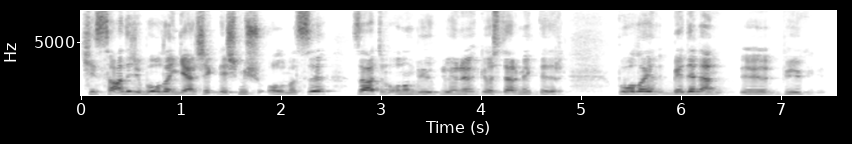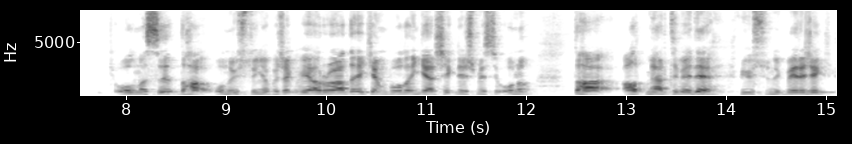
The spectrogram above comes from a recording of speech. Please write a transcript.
ki sadece bu olayın gerçekleşmiş olması zaten onun büyüklüğünü göstermektedir. Bu olayın bedenen e, büyük olması daha onu üstün yapacak veya rüyadayken bu olayın gerçekleşmesi onu daha alt mertebede bir üstünlük verecek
